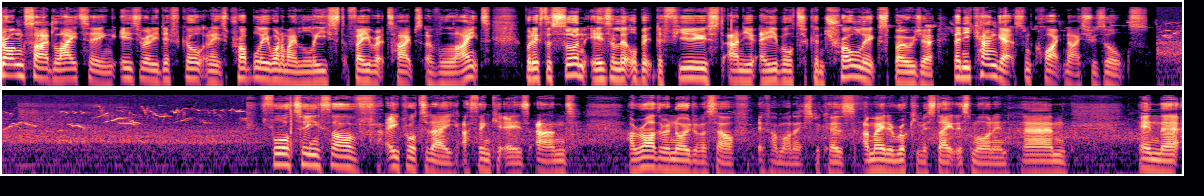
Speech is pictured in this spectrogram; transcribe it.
Strong side lighting is really difficult and it's probably one of my least favorite types of light. But if the sun is a little bit diffused and you're able to control the exposure, then you can get some quite nice results. 14th of April today, I think it is, and I'm rather annoyed with myself, if I'm honest, because I made a rookie mistake this morning. Um, in that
